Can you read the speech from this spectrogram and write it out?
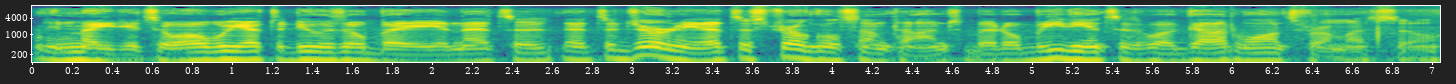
and made it. So all we have to do is obey, and that's a that's a journey. That's a struggle sometimes, but obedience is what God wants from us. So.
